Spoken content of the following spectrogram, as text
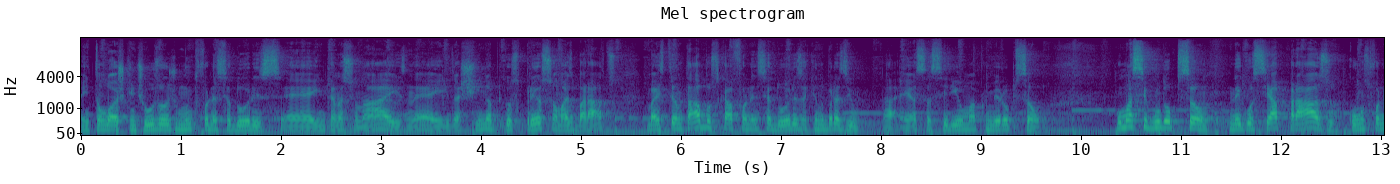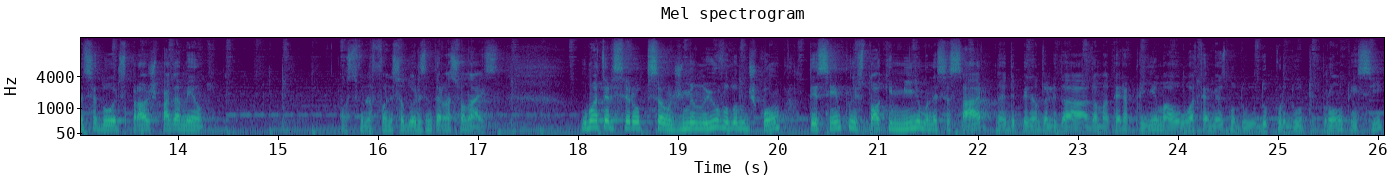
Então, lógico que a gente usa hoje muito fornecedores é, internacionais né, e da China, porque os preços são mais baratos, mas tentar buscar fornecedores aqui no Brasil. Tá? Essa seria uma primeira opção. Uma segunda opção, negociar prazo com os fornecedores, prazo de pagamento, os fornecedores internacionais. Uma terceira opção, diminuir o volume de compra, ter sempre um estoque mínimo necessário, né, dependendo ali da, da matéria-prima ou até mesmo do, do produto pronto em si.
